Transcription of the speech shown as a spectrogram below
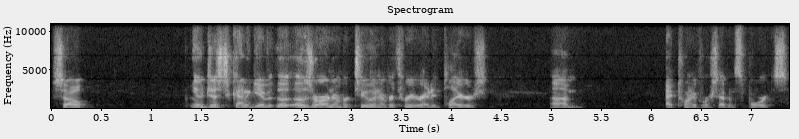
So you know, just to kind of give it, those are our number two and number three rated players um, at 24 7 sports.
